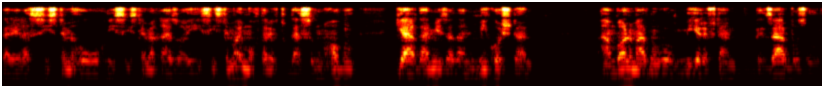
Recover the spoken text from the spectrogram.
در سیستم حقوقی سیستم قضایی سیستم های مختلف تو دست اونها بود. گردن می‌زدن میکشتن اموال مردم رو می‌گرفتن به ضرب و زور.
